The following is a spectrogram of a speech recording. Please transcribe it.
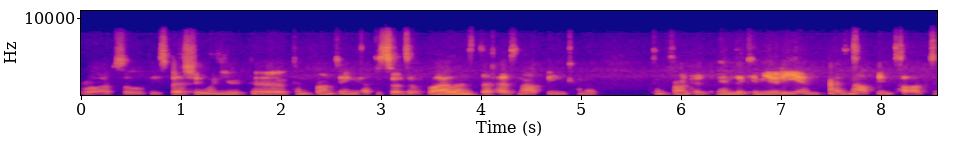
Well, absolutely, especially when you're uh, confronting episodes of violence that has not been kind of confronted in the community and has not been talked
